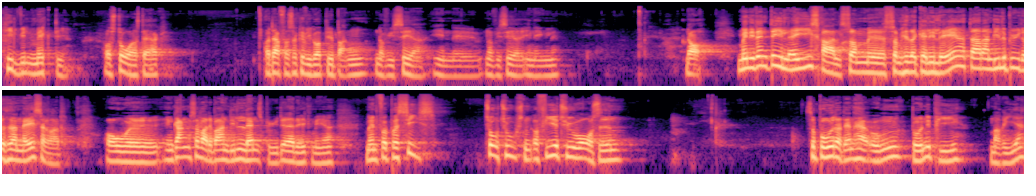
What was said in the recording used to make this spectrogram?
helt vildt mægtig og stor og stærk. Og derfor så kan vi godt blive bange, når vi ser en, øh, når vi ser en engle. Nå, men i den del af Israel, som, øh, som hedder Galilea, der er der en lille by, der hedder Nazareth. Og øh, en gang så var det bare en lille landsby, det er det ikke mere. Men for præcis 2024 år siden, så boede der den her unge bondepige, Maria.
